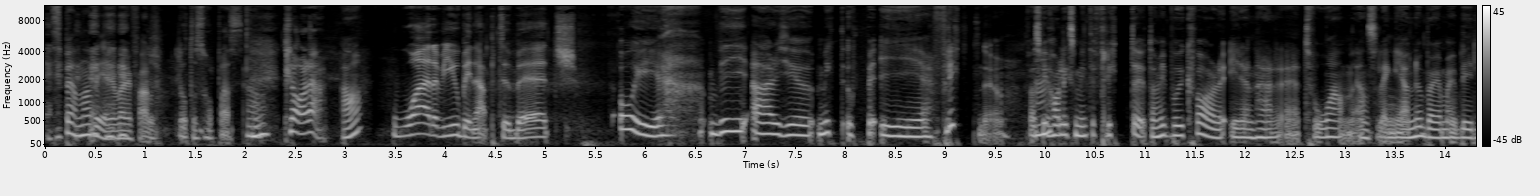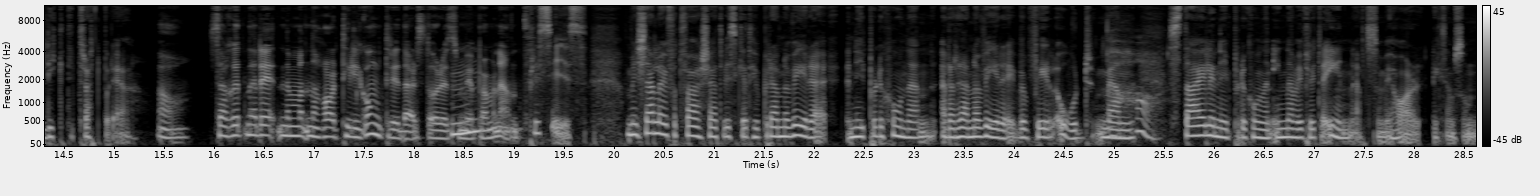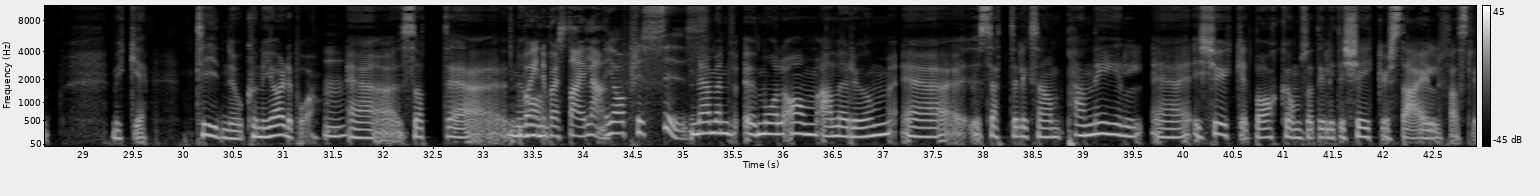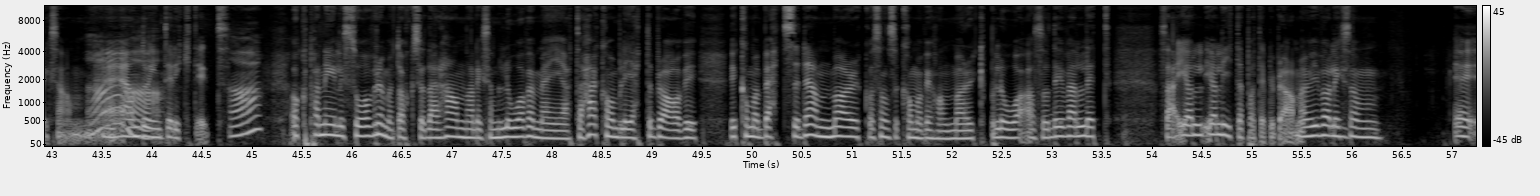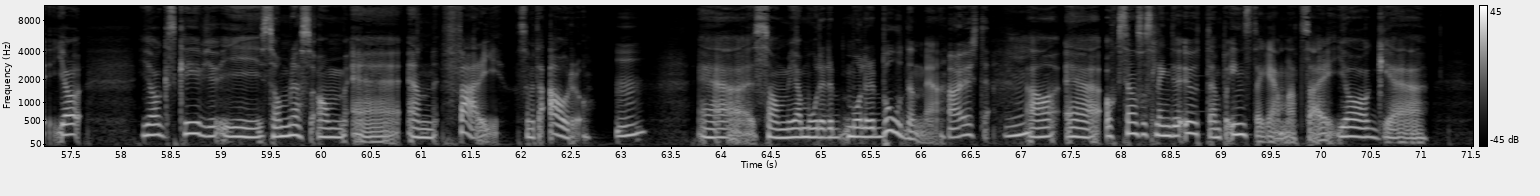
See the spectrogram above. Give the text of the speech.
Spännande är det i varje fall. låt oss hoppas. Klara, Ja. what have you been up to bitch? Oj, vi är ju mitt uppe i flytt nu. Fast vi har liksom inte flyttat utan vi bor ju kvar i den här eh, tvåan än så länge. Ja, nu börjar man ju bli riktigt trött på det. Ja. Särskilt när, det, när man har tillgång till det där större som är permanent. Precis. Michelle har ju fått för sig att vi ska typ renovera nyproduktionen, eller renovera är väl fel ord, men styla nyproduktionen innan vi flyttar in eftersom vi har liksom så mycket tid nu att kunna göra det på. Eh, så att, eh, nu Vad har- innebär styla? Ja, precis. Nej men eh, måla om alla rum, eh, sätter liksom panel eh, i köket bakom så att det är lite shaker style fast liksom eh, Ah. ändå inte riktigt. Ja. Och panel i sovrummet också där han har liksom lovat mig att det här kommer bli jättebra och vi, vi kommer betsa den mörk och sen så kommer vi ha en mörkblå. Alltså det är väldigt, så här, jag, jag litar på att det blir bra men vi var liksom, eh, jag, jag skrev ju i somras om eh, en färg som heter auro. Eh, som jag målade, målade boden med. Ja, just det. Ja, eh, och sen så slängde jag ut den på Instagram att så här, jag, eh,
